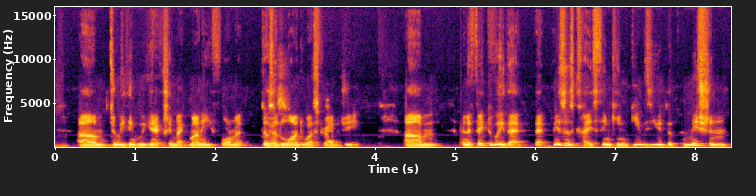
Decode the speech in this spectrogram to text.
Mhm. um, do we think we can actually make money from it, does Yes. it align to our strategy, um, and effectively that that business case thinking gives you the permission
